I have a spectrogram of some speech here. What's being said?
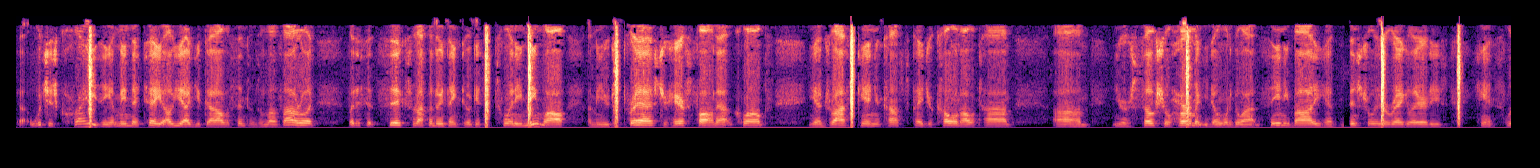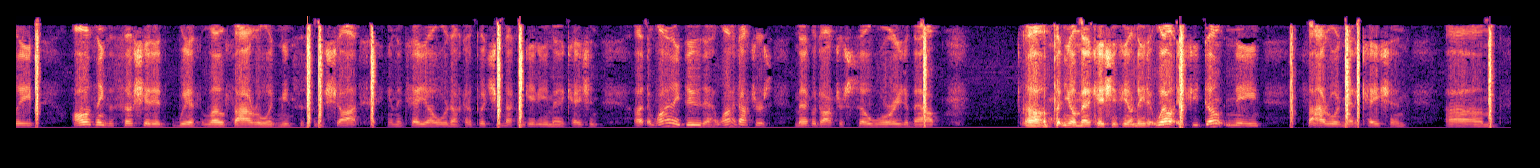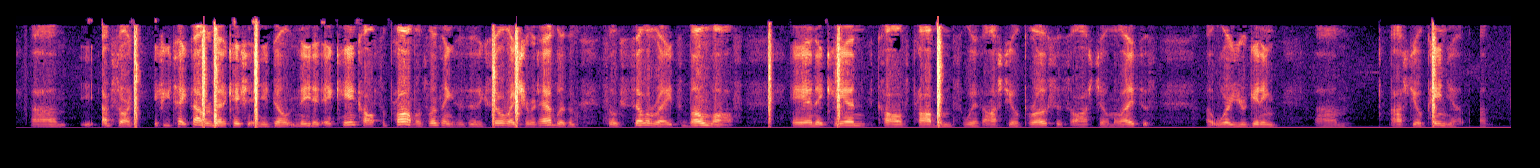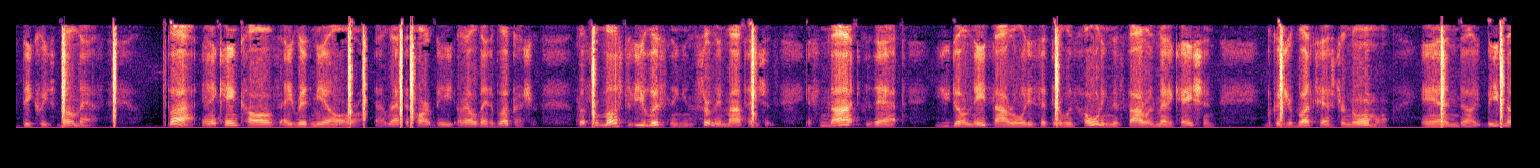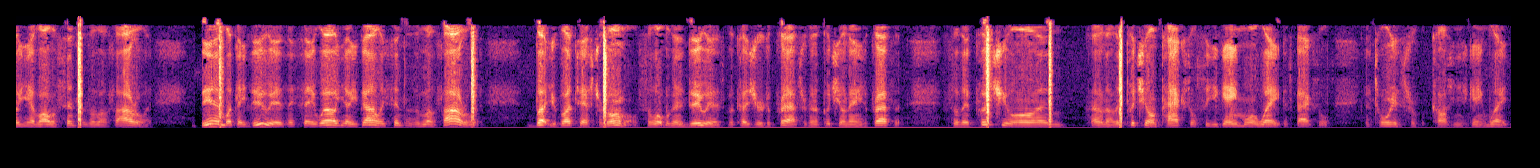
uh, which is crazy. I mean, they tell you, oh, yeah, you've got all the symptoms of low thyroid, but it's at 6. We're not going to do anything until it gets to 20. Meanwhile, I mean, you're depressed, your hair's falling out in clumps, you have dry skin, you're constipated, you're cold all the time, um, you're a social hermit, you don't want to go out and see anybody, you have menstrual irregularities, can't sleep, all the things associated with low thyroid, immune system is shot, and they tell you, oh, we're not going to put you, we're not going to give you any medication. Uh, why do they do that? Why are doctors, medical doctors, so worried about uh, putting you on medication if you don't need it? Well, if you don't need thyroid medication, um, um, I'm sorry, if you take thyroid medication and you don't need it, it can cause some problems. One thing is it accelerates your metabolism, so it accelerates bone loss and it can cause problems with osteoporosis or osteomyelitis, uh, where you're getting um, osteopenia, uh, decreased bone mass. But, and it can cause arrhythmia or rapid heartbeat or elevated blood pressure. But for most of you listening, and certainly my patients, it's not that you don't need thyroid, it's that they're withholding this thyroid medication because your blood tests are normal, and uh, even though you have all the symptoms of low thyroid then what they do is they say, well, you know, you've got all these symptoms of low thyroid, but your blood tests are normal. So what we're going to do is, because you're depressed, we're going to put you on antidepressant. So they put you on, I don't know, they put you on Paxil so you gain more weight, because Paxil notorious for causing you to gain weight.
